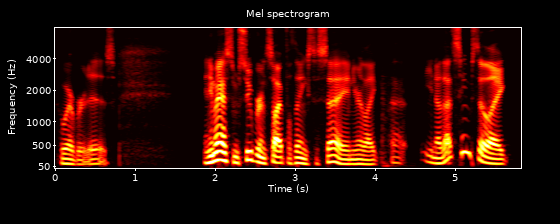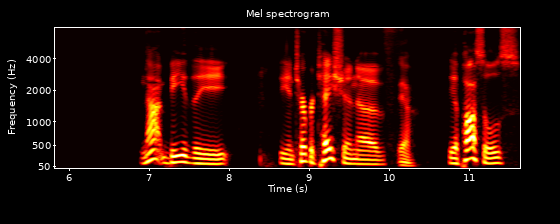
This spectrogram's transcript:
whoever it is. And he may have some super insightful things to say, and you're like, uh, you know, that seems to like not be the the interpretation of Yeah. the apostles.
